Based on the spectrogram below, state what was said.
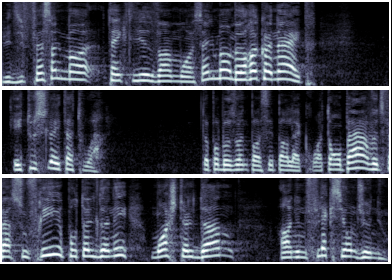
lui dit, fais seulement t'incliner devant moi, seulement me reconnaître. Et tout cela est à toi. Tu n'as pas besoin de passer par la croix. Ton Père veut te faire souffrir pour te le donner. Moi, je te le donne en une flexion de genoux.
